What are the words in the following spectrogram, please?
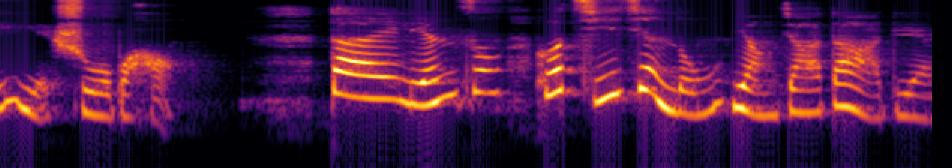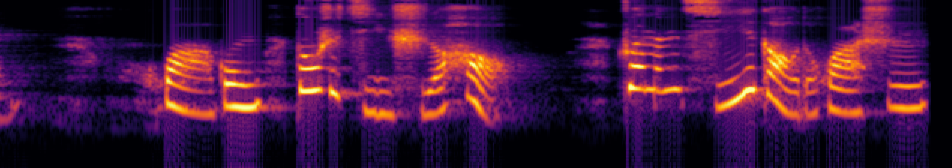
也说不好。待连增和齐建龙两家大店，画工都是几十号，专门起稿的画师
